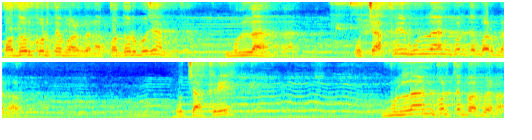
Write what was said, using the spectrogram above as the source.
কদর করতে পারবে না। কদর বোঝেন? মূল্যায়ন। ও চাকরির মূল্যায়ন করতে পারবে না। ও চাকরির মূল্যায়ন করতে পারবে না।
